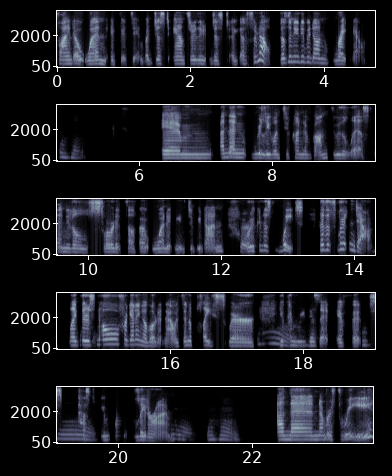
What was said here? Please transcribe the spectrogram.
find out when it fits in, but just answer the, just a yes or no. Does it need to be done right now? Mm-hmm. Um, and then really once you've kind of gone through the list, then it'll sort itself out when it needs to be done. Sure. Or you can just wait because it's written down. Like there's no forgetting about it now. It's in a place where mm-hmm. you can revisit if it mm-hmm. has to be later on. Mm-hmm. mm-hmm. And then number three,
